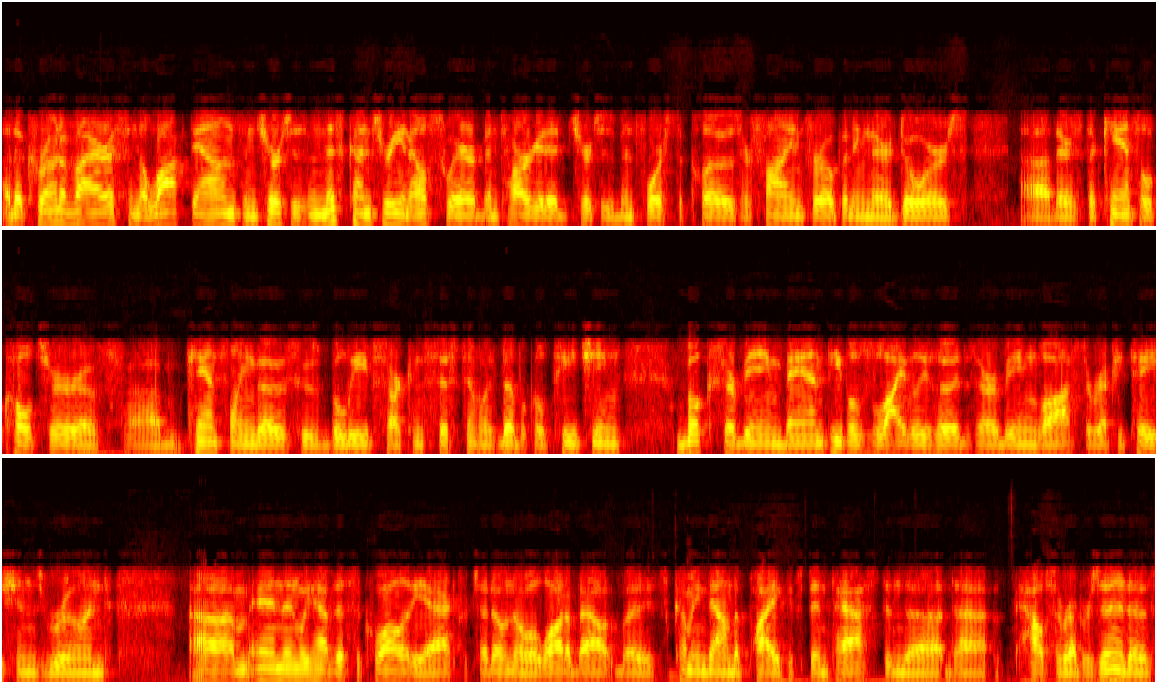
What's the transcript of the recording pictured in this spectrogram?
uh, the coronavirus and the lockdowns and churches in this country and elsewhere have been targeted. Churches have been forced to close or fined for opening their doors. Uh, there's the cancel culture of um, canceling those whose beliefs are consistent with biblical teaching. Books are being banned. People's livelihoods are being lost. Their reputations ruined. Um, and then we have this Equality Act, which I don't know a lot about, but it's coming down the pike. It's been passed in the, the House of Representatives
